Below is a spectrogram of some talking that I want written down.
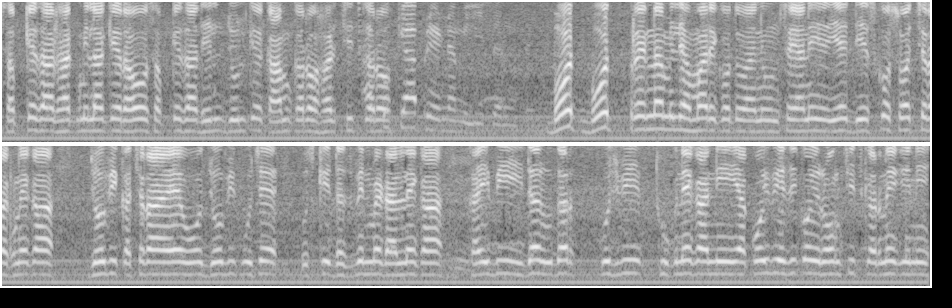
सबके साथ हाथ मिला के रहो सबके साथ हिल जुल के काम करो हर चीज़ करो। क्या प्रेरणा मिली सर उनसे? बहुत बहुत प्रेरणा मिली हमारे को तो यानी उनसे यानी ये देश को स्वच्छ रखने का जो भी कचरा है वो जो भी कुछ है उसकी डस्टबिन में डालने का कहीं भी इधर उधर कुछ भी थूकने का नहीं या कोई भी ऐसी कोई रॉन्ग चीज़ करने की नहीं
